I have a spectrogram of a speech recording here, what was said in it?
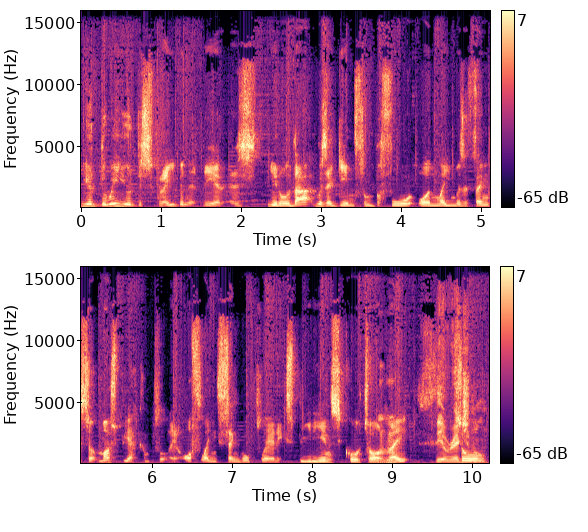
you're, the way you're describing it there is, you know, that was a game from before online was a thing. So it must be a completely offline single player experience, KOTOR, Mhm. right? the original. So,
